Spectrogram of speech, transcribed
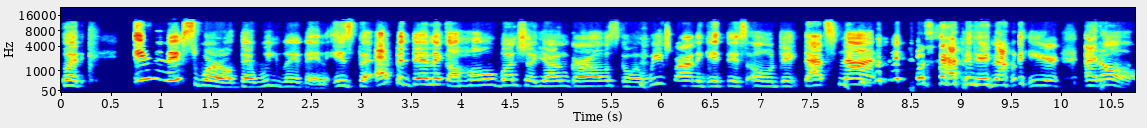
But in this world that we live in, is the epidemic a whole bunch of young girls going, we trying to get this old dick? That's not what's happening out here at all.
